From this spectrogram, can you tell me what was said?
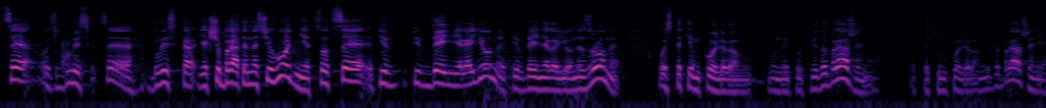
це ось близько, це близько, якщо брати на сьогодні, то це пів, південні райони, південні райони зони, ось таким кольором вони тут відображені, ось таким кольором відображені.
